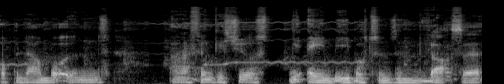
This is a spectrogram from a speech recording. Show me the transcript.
up and down buttons. And I think it's just the A and B buttons and that's it.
